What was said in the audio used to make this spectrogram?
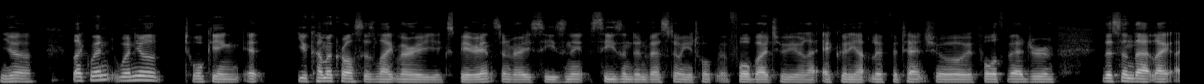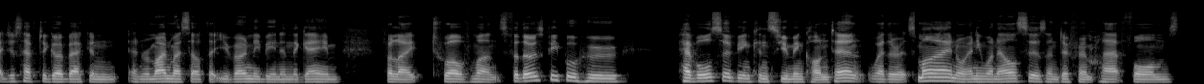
Yeah. Like when when you're talking, it you come across as like very experienced and very seasoned seasoned investor when you talk about four by two, you're like equity uplift potential, fourth bedroom, this and that. Like I just have to go back and and remind myself that you've only been in the game for like 12 months. For those people who have also been consuming content, whether it's mine or anyone else's on different mm-hmm. platforms,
